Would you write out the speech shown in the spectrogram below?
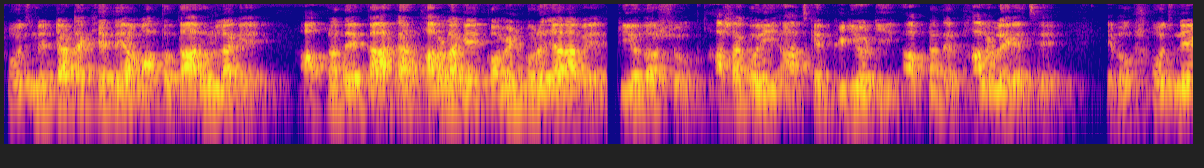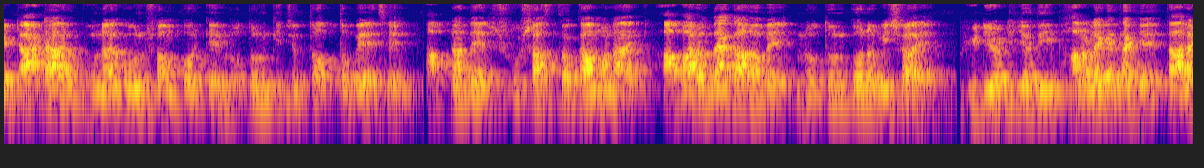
সজনের ডাটা খেতে আমার তো দারুণ লাগে। আপনাদের কার কার ভালো লাগে কমেন্ট করে জানাবেন। প্রিয় দর্শক, আশা করি আজকের ভিডিওটি আপনাদের ভালো লেগেছে এবং সজনের ডাটার গুণাগুণ সম্পর্কে নতুন কিছু তথ্য পেয়েছেন। আপনাদের সুস্বাস্থ্য কামনায় আবারও দেখা হবে নতুন কোনো বিষয়ে। ভিডিওটি যদি ভালো লেগে থাকে, তাহলে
